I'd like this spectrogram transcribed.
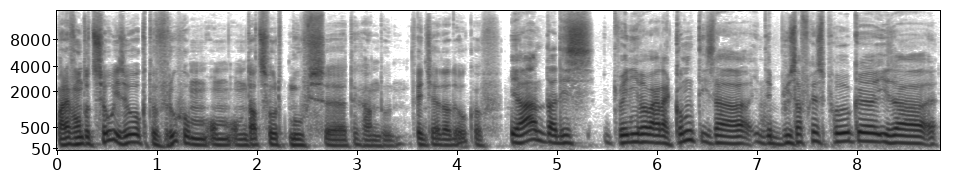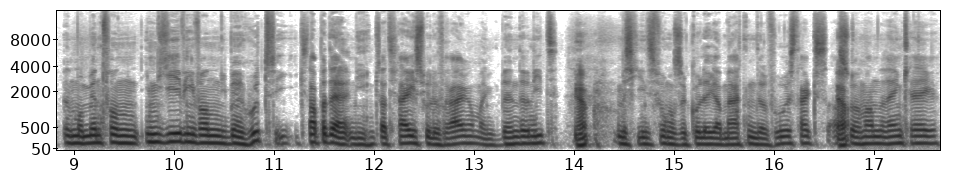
Maar hij vond het sowieso ook te vroeg om, om, om dat soort moves eh, te gaan doen. Vind jij dat ook? Of? Ja, dat is... Ik weet niet van waar dat komt. Is dat in de bus afgesproken? Is dat een moment van ingeving van ik ben goed? Ik, ik snap het eigenlijk niet. Ik had het graag eens willen vragen, maar ik ben er niet. Ja. Misschien is voor onze collega Maarten Delvaux straks, als Ja. we hem aan de lijn krijgen.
